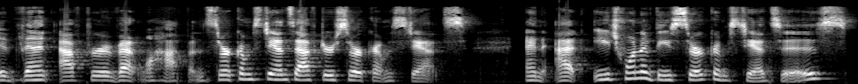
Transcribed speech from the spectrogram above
Event after event will happen, circumstance after circumstance. And at each one of these circumstances,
